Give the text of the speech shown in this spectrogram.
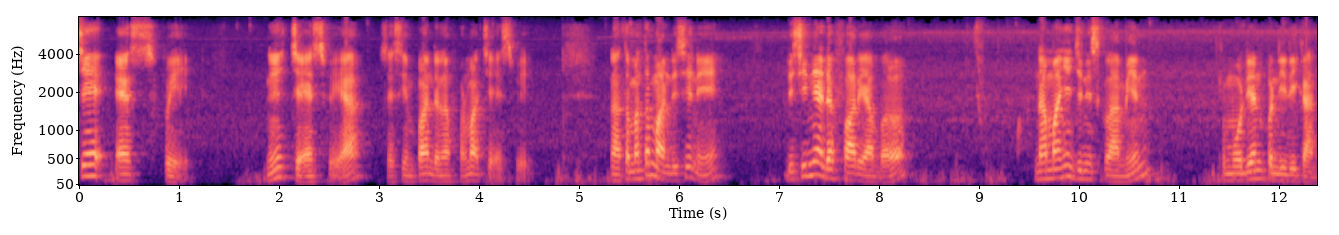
CSV. Ini CSV ya. Saya simpan dalam format CSV. Nah, teman-teman di sini di sini ada variabel namanya jenis kelamin, kemudian pendidikan.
